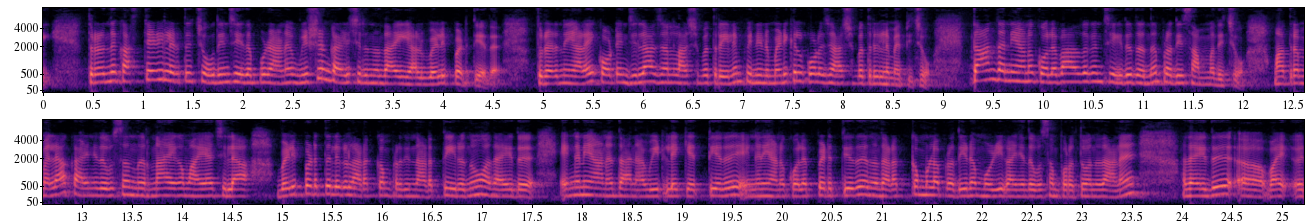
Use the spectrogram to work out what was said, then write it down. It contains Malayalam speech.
തുടർന്ന് കസ്റ്റഡിയിലെടുത്ത് ചോദ്യം ചെയ്തപ്പോഴാണ് വിഷം കഴിച്ചിരുന്നതായി ഇയാൾ വെളിപ്പെടുത്തിയത്. തുടർന്ന് ഇയാളെ കോട്ടയം ജില്ലാ ജനറൽ ആശുപത്രിയിലും പിന്നീട് മെഡിക്കൽ കോളേജ് ആശുപത്രിയിലും എത്തിച്ചു. താൻ തന്നെയാണ് കൊലപാതകം ചെയ്തതെന്ന് പ്രതി സമ്മതിച്ചു. മാത്രമല്ല കഴിഞ്ഞ ദിവസം നിർണായകമായ ചില വെളിപ്പെടുത്തലുകൾ അടക്കം പ്രതി നടത്തിയിരുന്നു. അതായത് എങ്ങനെയാണ് താൻ ആ വീട്ടിലേക്ക് എത്തിയത് എങ്ങനെയാണ് കൊലപ്പെടുത്തിയത് എന്നതടക്കമുള്ള പ്രതിയുടെ മൊഴി കഴിഞ്ഞ ദിവസം പുറത്തു വന്നതാണ്. അതായത്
